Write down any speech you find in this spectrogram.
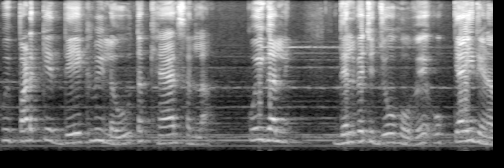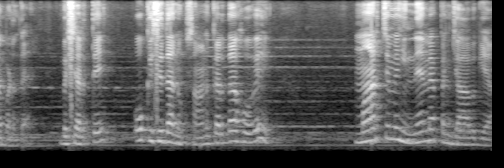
ਕੋਈ ਪੜ੍ਹ ਕੇ ਦੇਖ ਵੀ ਲਊ ਤਾਂ ਖੈਰ ਸੱਲਾ। ਕੋਈ ਗੱਲ ਨਹੀਂ। ਦਿਲ ਵਿੱਚ ਜੋ ਹੋਵੇ ਉਹ ਕਿਆ ਹੀ ਦੇਣਾ ਬਣਦਾ ਹੈ। ਬਸ਼ਰਤੇ, ਉਹ ਕਿਸੇ ਦਾ ਨੁਕਸਾਨ ਕਰਦਾ ਹੋਵੇ। ਮਾਰਚ ਮਹੀਨੇ ਮੈਂ ਪੰਜਾਬ ਗਿਆ।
